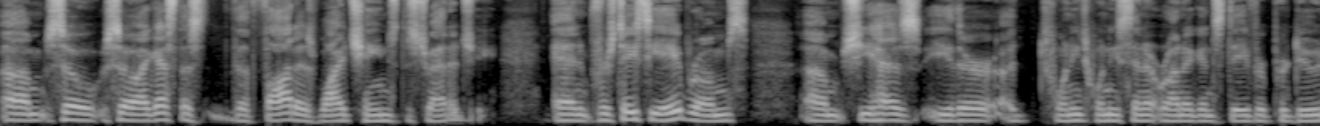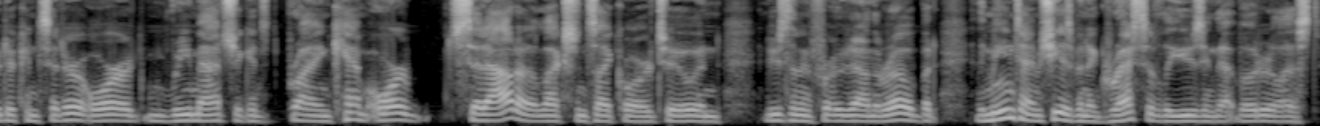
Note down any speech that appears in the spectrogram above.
Um, so, so I guess this, the thought is why change the strategy? And for Stacey Abrams, um, she has either a 2020 Senate run against David Perdue to consider, or a rematch against Brian Kemp, or sit out an election cycle or two and do something further down the road. But in the meantime, she has been aggressively using that voter list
